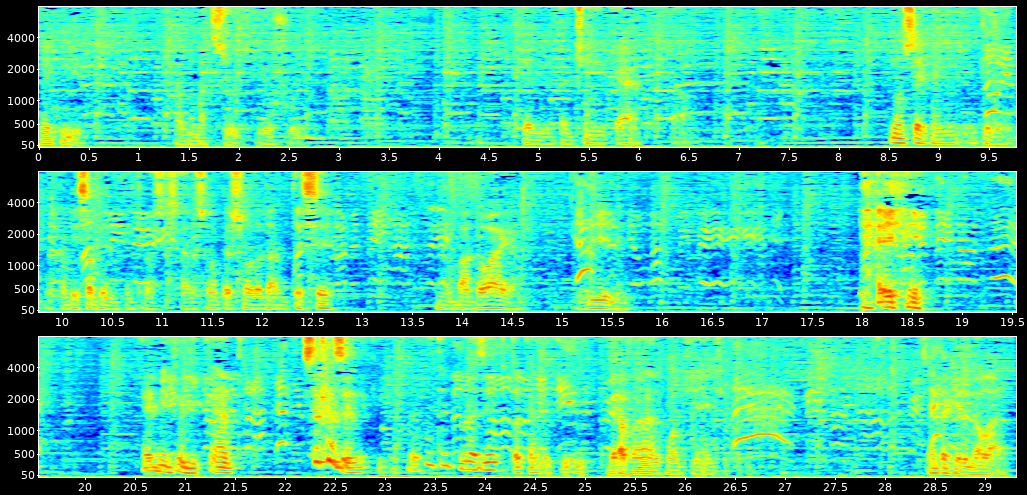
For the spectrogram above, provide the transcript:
vem comigo. Estava no Matsuri, eu fui. Fiquei ali no cantinho, cá. Não sei quem, quer dizer, acabei sabendo quem trouxe os caras, são um pessoal da WTC, Badoia, William. E aí, ele me viu de canto. O que você está fazendo aqui? Eu falei, voltei pro Brasil, tô tocando aqui, gravando com um monte de gente. Senta aqui do meu lado.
